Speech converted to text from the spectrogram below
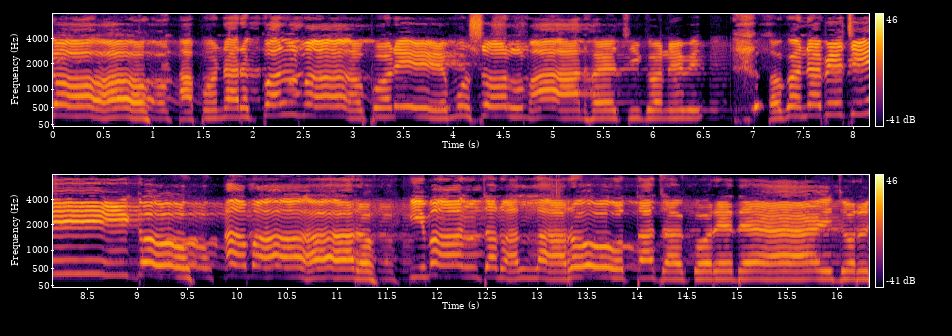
গো, আপনার কলমা পড়ে মুসলমান হয়েছি গো নবী। ও গো নবীজি গো, আমার ইমান যেন আল্লাহ আরও তাজা করে দেয়। জোরে।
